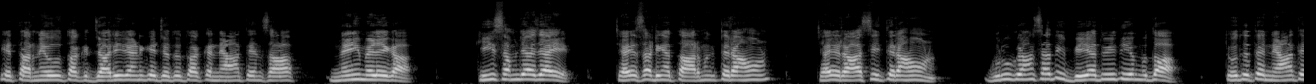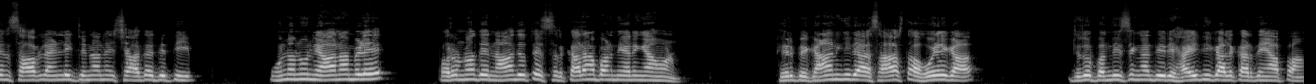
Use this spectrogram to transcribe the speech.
ਕਿ ਧਰਨੇ ਉਦੋਂ ਤੱਕ ਜਾਰੀ ਰਹਿਣਗੇ ਜਦੋਂ ਤੱਕ ਨਿਆਂ ਤੇ ਇਨਸਾਫ ਨਹੀਂ ਮਿਲੇਗਾ। ਕੀ ਸਮਝਿਆ ਜਾਏ? ਚਾਹੇ ਸਾਡੀਆਂ ਧਾਰਮਿਕ ਧਿਰਾਂ ਹੋਣ, ਚਾਹੇ ਰਾਜਸੀ ਧਿਰਾਂ ਹੋਣ, ਗੁਰੂ ਗ੍ਰੰਥ ਸਾਹਿਬ ਦੀ ਬੇਅਦਬੀ ਦੀ ਮੁੱਦਾ ਤੇ ਉਹਦੇ ਤੇ ਨਿਆਂ ਤੇ ਇਨਸਾਫ ਲੈਣ ਲਈ ਜਿਨ੍ਹਾਂ ਨੇ ਸ਼ਹਾਦਤ ਦਿੱਤੀ, ਉਹਨਾਂ ਨੂੰ ਨਿਆਂ ਨਾ ਮਿਲੇ, ਪਰ ਉਹਨਾਂ ਦੇ ਨਾਂ ਦੇ ਉੱਤੇ ਸਰਕਾਰਾਂ ਬਣਦੀਆਂ ਰਹੀਆਂ ਹੋਣ। ਫਿਰ ਵਿਗਿਆਨਗੀ ਦਾ ਅਹਿਸਾਸ ਤਾਂ ਹੋਏਗਾ। ਜਦੋਂ ਬੰਦੀ ਸਿੰਘਾਂ ਦੀ ਰਿਹਾਈ ਦੀ ਗੱਲ ਕਰਦੇ ਹਾਂ ਆਪਾਂ,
